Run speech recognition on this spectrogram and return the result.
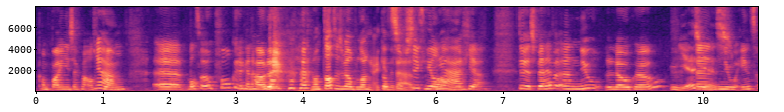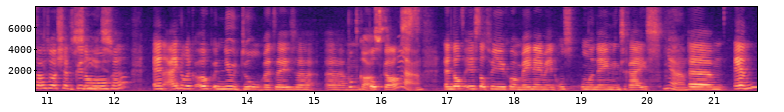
campagne, zeg maar, als Ja. plan. Eh, wat we ook vol kunnen gaan houden. Want dat is wel belangrijk Dat inderdaad. is op zich heel Ja. handig, ja. Dus we hebben een nieuw logo, Yes, een yes. nieuwe intro zoals je hebt kunnen horen. En eigenlijk ook een nieuw doel met deze ehm, podcast. podcast. Ja. En dat is dat we je gewoon meenemen in ons ondernemingsreis. Ja. Ehm, en,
